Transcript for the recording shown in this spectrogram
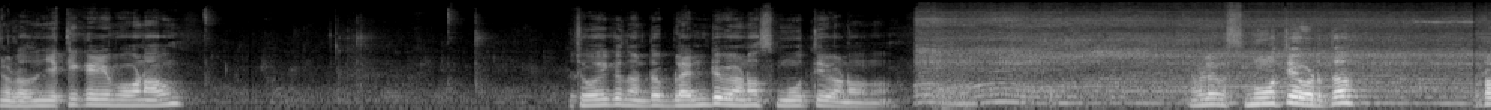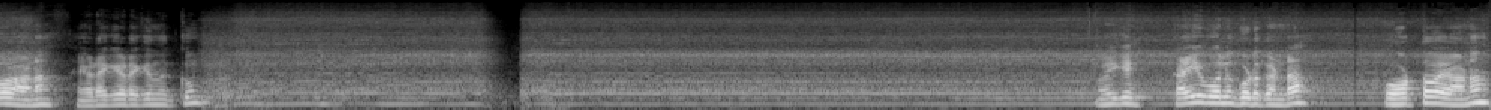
ഇവിടെ ഞെക്കി കഴിയുമ്പോൾ ഓണാവും. ചോദിക്കുന്നുണ്ട് ബ്ലെൻഡ് വേണോ സ്മൂത്തി വേണോ എന്ന്. നമ്മൾ സ്മൂത്തി കൊടുത്തു ഓട്ടോയാണ് ഇടയ്ക്ക് ഇടയ്ക്ക് നിൽക്കും. നോക്കിക്കേ കൈ പോലും കൊടുക്കണ്ട. ഓട്ടോയാണ്.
